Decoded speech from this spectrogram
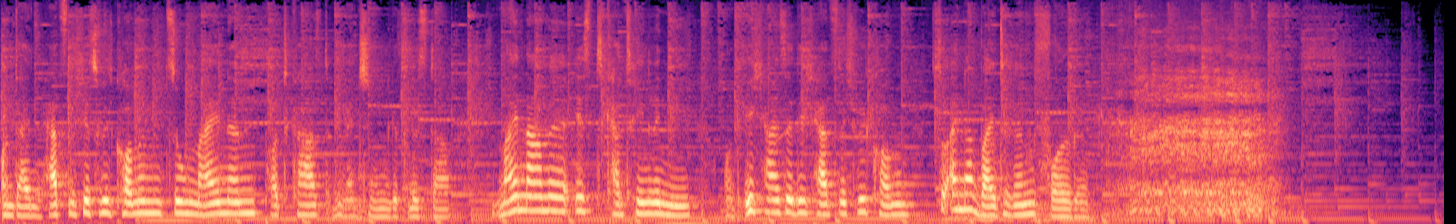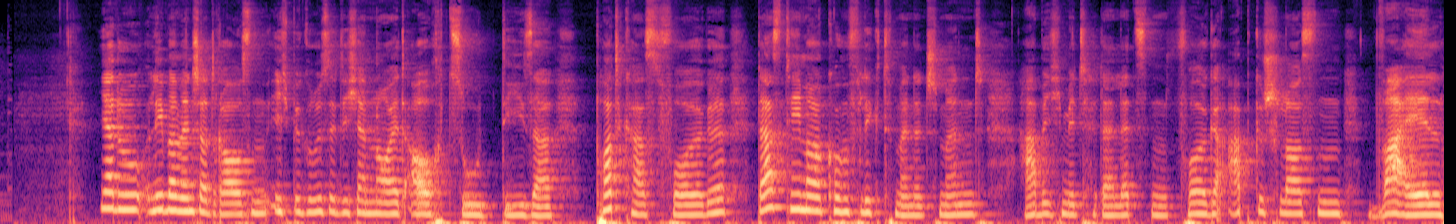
und ein herzliches Willkommen zu meinem Podcast Menschengeflüster. Mein Name ist Katrin René und ich heiße dich herzlich willkommen zu einer weiteren Folge. Ja, du lieber Mensch da draußen, ich begrüße dich erneut auch zu dieser Podcast-Folge. Das Thema Konfliktmanagement habe ich mit der letzten Folge abgeschlossen, weil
